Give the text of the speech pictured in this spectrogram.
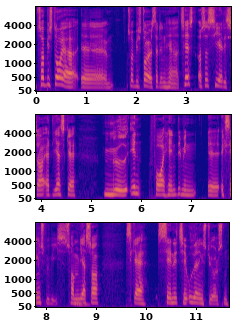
så består jeg, øh, så består jeg så den her test, og så siger de så, at jeg skal møde ind for at hente min øh, eksamensbevis, som Mm. mm. jeg så skal sende til Uddannelsesstyrelsen.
